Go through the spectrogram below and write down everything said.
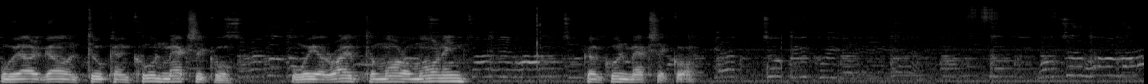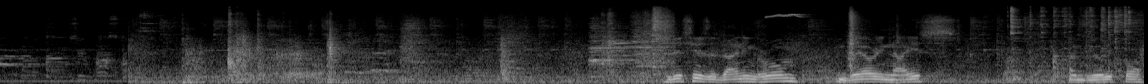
we are going to Cancun, Mexico. We arrive tomorrow morning, Cancun, Mexico. This is the dining room, very nice and beautiful.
